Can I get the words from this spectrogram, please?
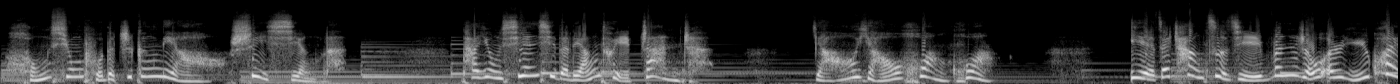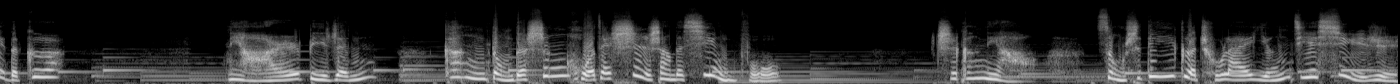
红胸脯的知更鸟睡醒了。它用纤细的两腿站着，摇摇晃晃，也在唱自己温柔而愉快的歌。鸟儿比人更懂得生活在世上的幸福。知更鸟总是第一个出来迎接旭日。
